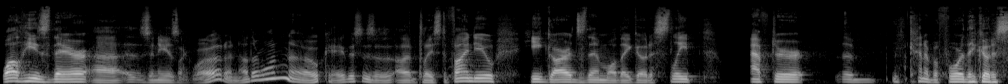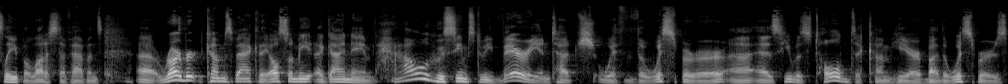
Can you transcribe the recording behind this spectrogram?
While he's there, uh, Xenia's like, What? Another one? Oh, okay, this is a odd place to find you. He guards them while they go to sleep. After the kind of before they go to sleep, a lot of stuff happens. Uh, Rarbert comes back. They also meet a guy named How, who seems to be very in touch with the Whisperer, uh, as he was told to come here by the Whispers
